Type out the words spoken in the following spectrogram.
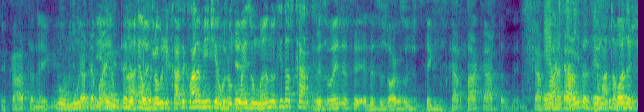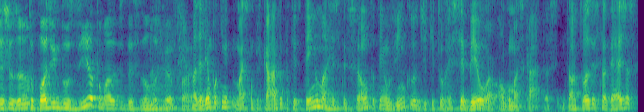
de carta, né? E O jogo de carta é mais é, interessante. É, o jogo de carta claramente é um jogo mais humano que das cartas. Principalmente nesse- nesses jogos onde tu tem que descartar cartas, né? Descartar É, mas ali tu cartas, tem uma tu tomada pode, de decisão. Tu pode induzir a tomada de decisão do adversário. Mas ali é um pouquinho mais complicado porque tu tem uma restrição, tu tem um vínculo de que tu recebeu algumas cartas. Então as tuas estratégias,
